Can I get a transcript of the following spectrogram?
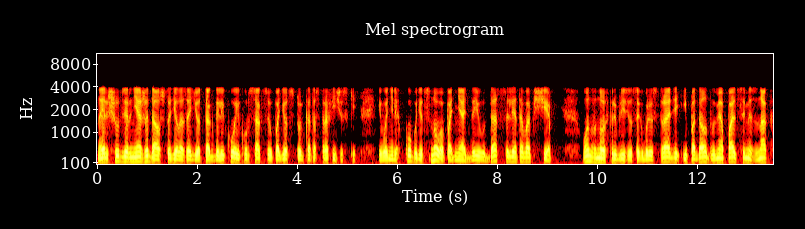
Наэль Шудлер не ожидал, что дело зайдет так далеко, и курс акций упадет столь катастрофически. Его нелегко будет снова поднять, да и удастся ли это вообще? Он вновь приблизился к балюстраде и подал двумя пальцами знак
